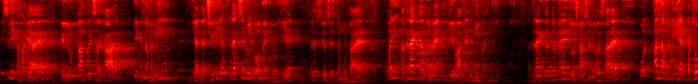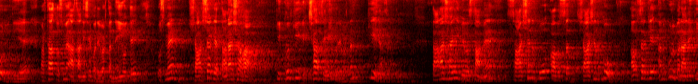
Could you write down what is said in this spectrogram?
इसलिए कहा गया है कि लोकतांत्रिक सरकार एक नमनीय या लचीली या फ्लेक्सिबल गवर्नमेंट होती है फ्लेक्सिबल सिस्टम होता है। वहीं अधिनायक तंत्र में ये बातें नहीं पाई अधिनायक तंत्र में जो शासन व्यवस्था है, वो अनमनीय कठोर होती है। अर्थात उसमें आसानी से परिवर्तन नहीं होते। उसमें शासक या तानाशाह की खुद की इच्छा से ही परिवर्तन किए जा सकते हैं। तानाशाही व्यवस्था में शासन को अवसर, शासन को अवसर के अनुकूल बनाने की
